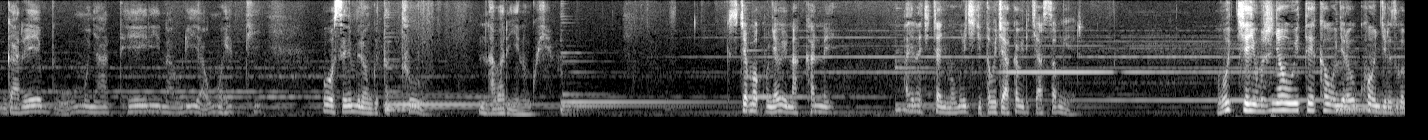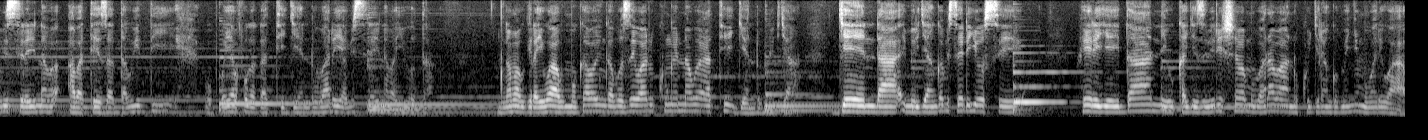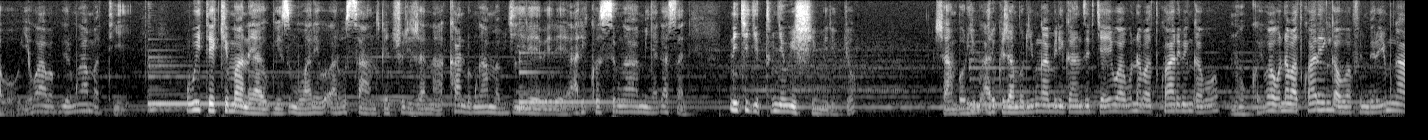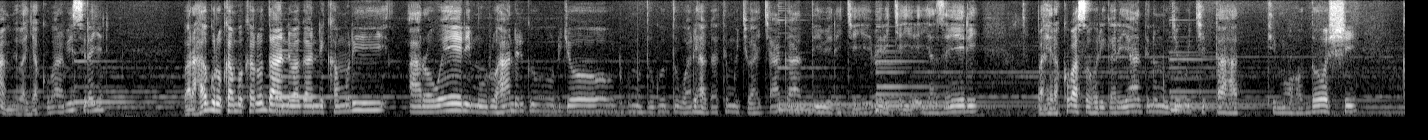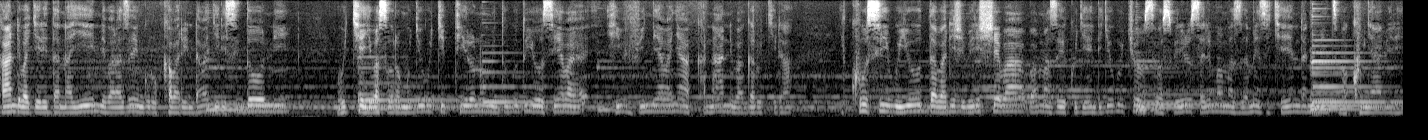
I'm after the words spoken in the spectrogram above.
garebu w'umunyateri na uriya w'umuheti bose ni mirongo itatu na barindwi. Igice cya makumyabiri na kane ari na cyo cya nyuma muri iki gitabo cya kabiri cya samweri bukeye umujinya w'uwiteka wongera gukongerezwa abisirayeli abateza dawidi ubwo yavugaga ati genda ubare abisirayeli n'abayuda. Umwami abwira iwabo umugabo w'ingabo ze wari kumwe nawe? Ati genda genda imiryango y'abisirayeli yose uhereye idani ukageza ibirisha bamubara abantu kugira ngo umenye umubare wabo. Iwabo abwira umwami ati uwiteka imana yawe ugwiza umubare wari usanzwe inshuro ijana kandi umwami abyirebere ariko se mwami nyagasani? Niki gitumye wishimira ibyo? Ariko ijambo ry'umwami riganza rya iwabo n'abatware b'ingabo? Nuko iwabo n'abatware b'ingabo bava imbere y'umwami bajya kubara abisirayeli barahaguruka mu karudani bagandika muri aroweri mu ruhande rw'iburyo rw'umudugudu wari hagati mu kibaya cya gadi berekeye berekeye iyazeri bahera ko basohora igaleyadi no mu gihugu cy'itahatimohodoshi kandi bagera i danayini barazenguruka barinda bagira isidoni bukeye basohora mu gihugu cy'itiro no mu midugudu yose y'abahivi n'iy'abanyakanani bagarukira ikusi buyuda birisheba bamaze kugenda igihugu cyose basubira i Yerusalemu bamaze amezi icyenda n'iminsi makumyabiri.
